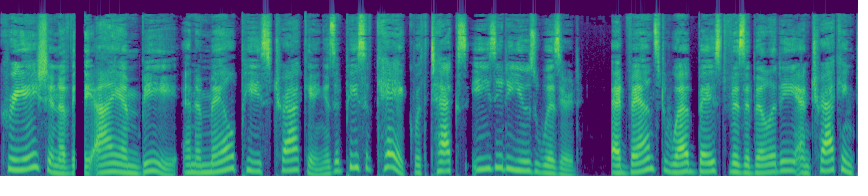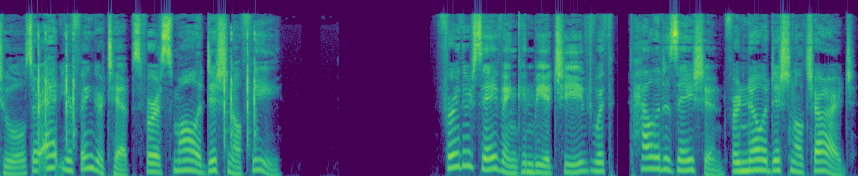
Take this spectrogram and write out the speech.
Creation of the IMB and a mail piece tracking is a piece of cake with TEC's easy-to-use wizard. Advanced web-based visibility and tracking tools are at your fingertips for a small additional fee. Further saving can be achieved with palletization for no additional charge.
